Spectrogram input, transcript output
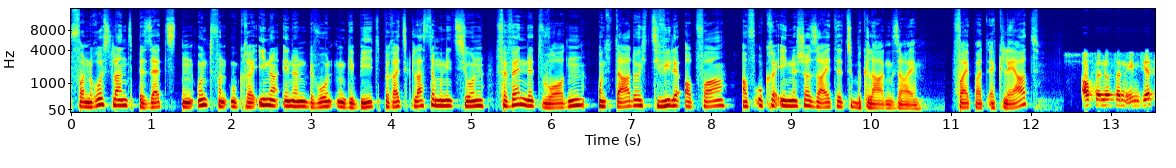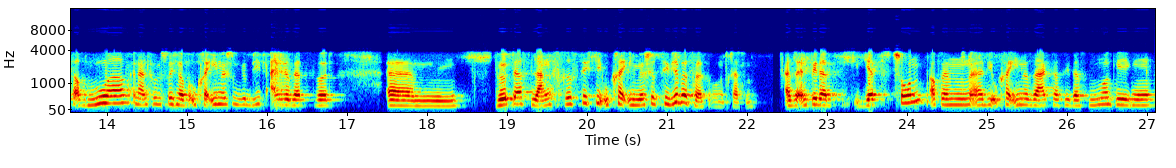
von Russland besetzten und von UkrainerInnen bewohnten Gebiet bereits Clustermunition verwendet worden und dadurch zivile Opfer auf ukrainischer Seite zu beklagen sei. Weipert erklärt, auch wenn es dann eben jetzt auch nur in Anführungsstrichen auf ukrainischem Gebiet eingesetzt wird, ähm, wird das langfristig die ukrainische Zivilbevölkerung treffen. Also entweder jetzt schon, auch wenn äh, die Ukraine sagt, dass sie das nur gegen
